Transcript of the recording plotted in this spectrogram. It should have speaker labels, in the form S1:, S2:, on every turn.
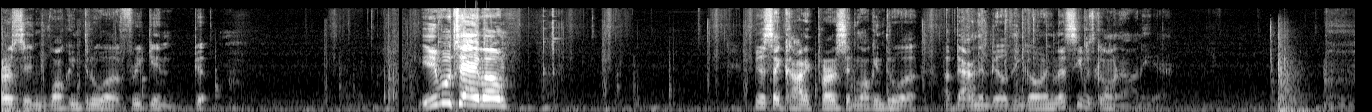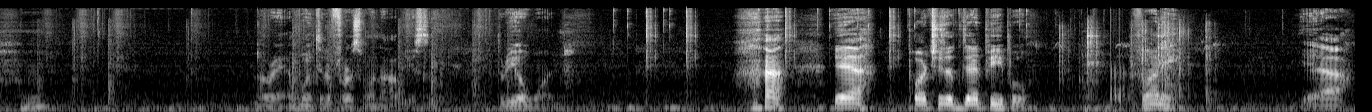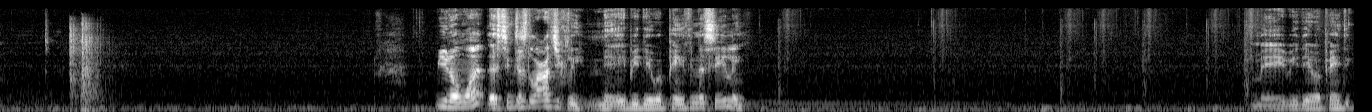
S1: person walking through a freaking evil table. A psychotic person walking through a abandoned building, going, "Let's see what's going on here." Mm-hmm. All right, I'm going to the first one, obviously. 301. yeah, portraits of dead people. Funny. Yeah. You know what? Let's think this logically. Maybe they were painting the ceiling. Maybe they were painting.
